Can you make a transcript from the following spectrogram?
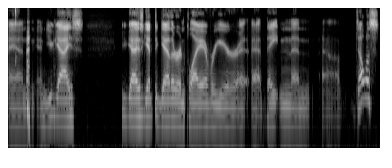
and and you guys, you guys get together and play every year at, at Dayton, and uh, tell us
